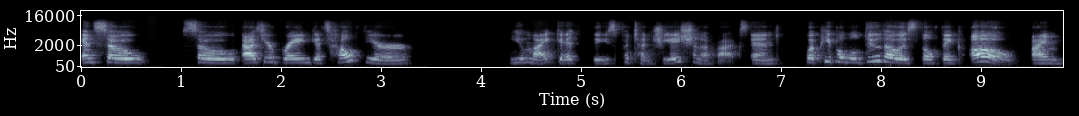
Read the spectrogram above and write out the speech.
and so so as your brain gets healthier, you might get these potentiation effects. And what people will do though is they'll think, oh, I'm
